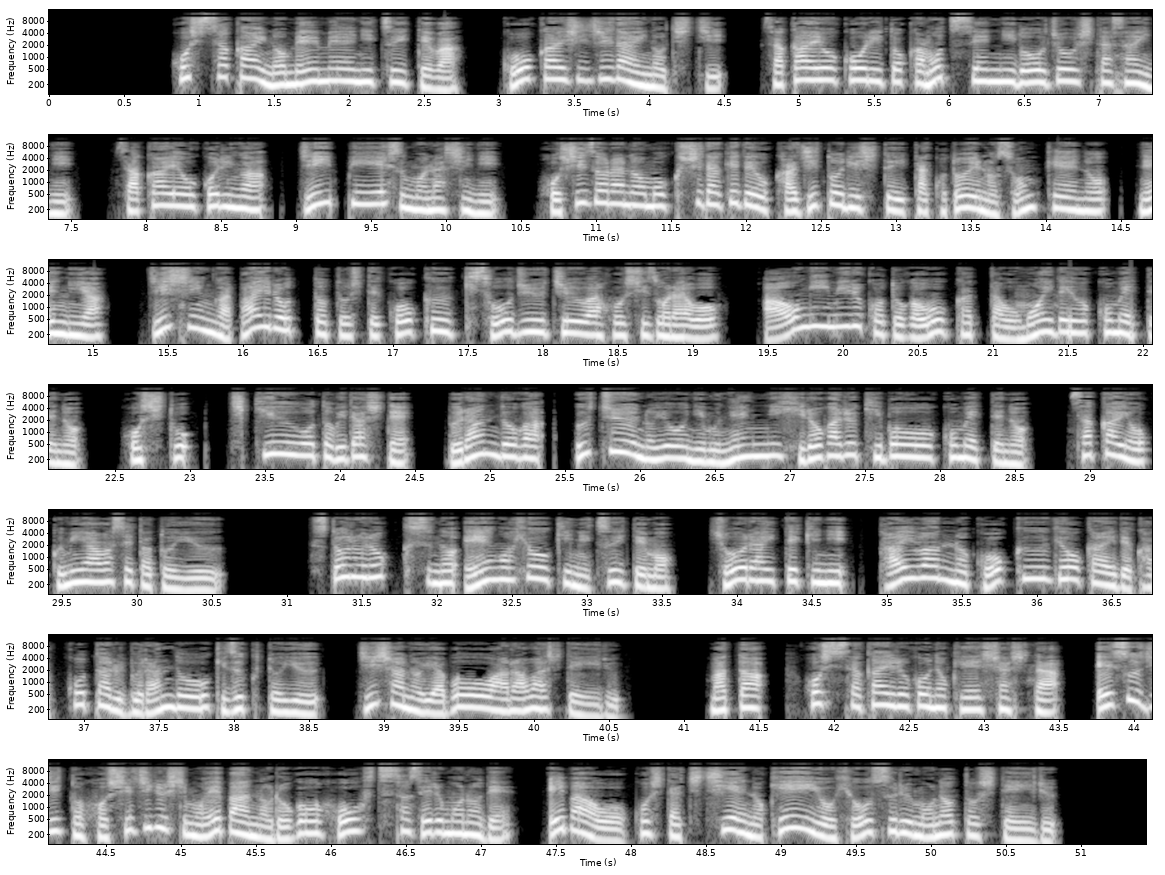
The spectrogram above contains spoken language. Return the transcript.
星境の命名については、航海士時代の父、栄起こりと貨物船に同乗した際に、栄起こりが GPS もなしに星空の目視だけでを舵取りしていたことへの尊敬の念や、自身がパイロットとして航空機操縦中は星空を仰ぎ見ることが多かった思い出を込めての星と地球を飛び出して、ブランドが宇宙のように無限に広がる希望を込めての境を組み合わせたという。ストルロックスの英語表記についても、将来的に台湾の航空業界で確固たるブランドを築くという自社の野望を表している。また、星境ロゴの傾斜した S 字と星印もエヴァのロゴを彷彿させるもので、エヴァを起こした父への敬意を表するものとしている。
